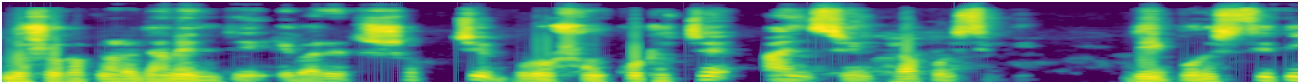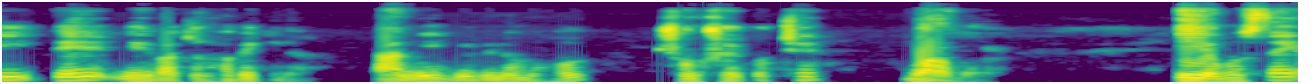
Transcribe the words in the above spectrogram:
দর্শক, আপনারা জানেন যে এবারের সবচেয়ে বড় সংকট হচ্ছে আইন শৃঙ্খলা পরিস্থিতি। যেই পরিস্থিতিতে নির্বাচন হবে কিনা, তা নিয়ে বিভিন্ন মহল সংশয় করছে বরাবর। এই অবস্থায়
